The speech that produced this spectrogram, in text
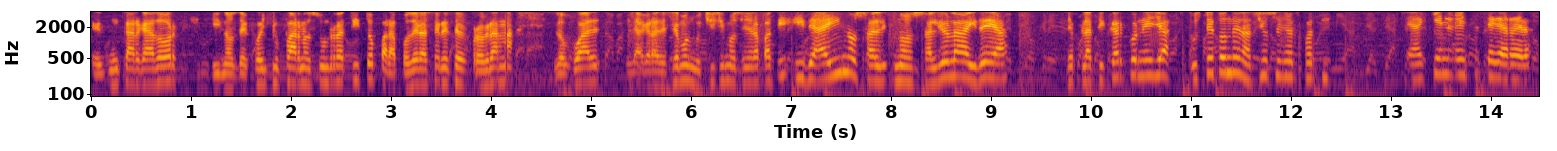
eh, un, cargador y nos dejó enchufarnos un ratito para poder hacer este programa, lo cual le agradecemos muchísimo, señora Patti, y de ahí nos, nos salió la idea de platicar con ella. ¿Usted dónde nació, señora Patti? Aquí en la Vicente Guerrero.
